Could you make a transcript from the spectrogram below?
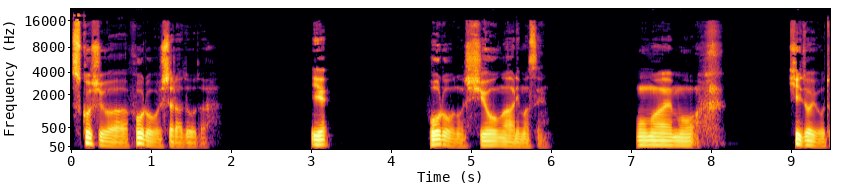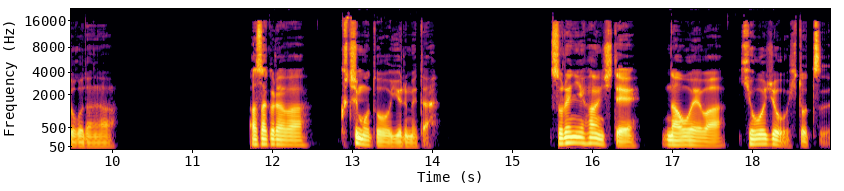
少しはフォローしたらどうだ？いえ、フォローのしようがありません。お前も ひどい男だな。朝倉は口元を緩めた。それに反して直江は表情一つ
